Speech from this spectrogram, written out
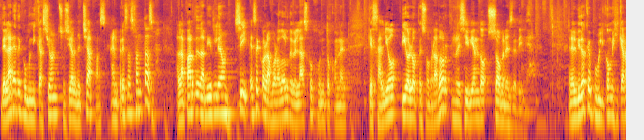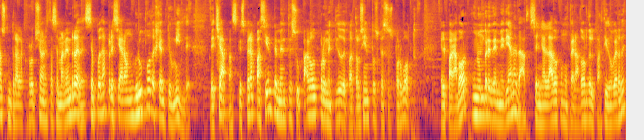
del área de comunicación social de Chiapas a empresas fantasma, a la par de David León, sí, ese colaborador de Velasco junto con él, que salió Tío López Obrador recibiendo sobres de dinero. En el video que publicó Mexicanos contra la Corrupción esta semana en redes, se puede apreciar a un grupo de gente humilde de Chiapas que espera pacientemente su pago prometido de 400 pesos por voto. El pagador, un hombre de mediana edad, señalado como operador del Partido Verde,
